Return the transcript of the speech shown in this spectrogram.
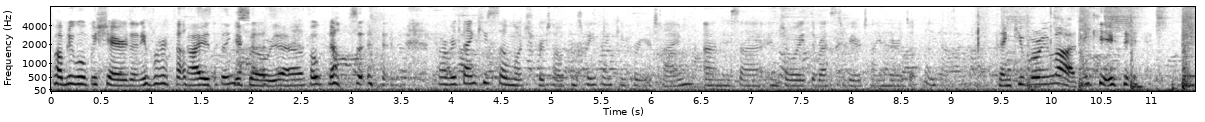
probably won't be shared anywhere else. I think yeah. so. Yeah. Hope not. Barbara, thank you so much for talking to me. Thank you for your time and uh, enjoy the rest of your time here in Dublin. Thank you very much. Thank you.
